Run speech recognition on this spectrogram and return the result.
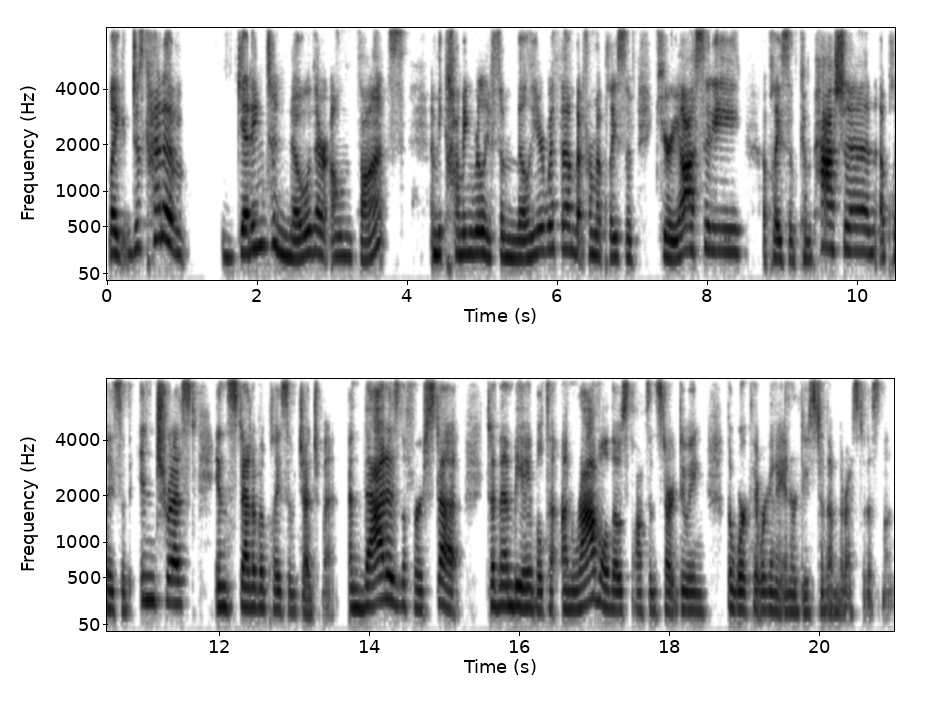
like just kind of getting to know their own thoughts and becoming really familiar with them, but from a place of curiosity, a place of compassion, a place of interest instead of a place of judgment. And that is the first step to then be able to unravel those thoughts and start doing the work that we're going to introduce to them the rest of this month.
